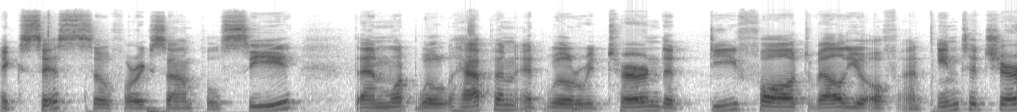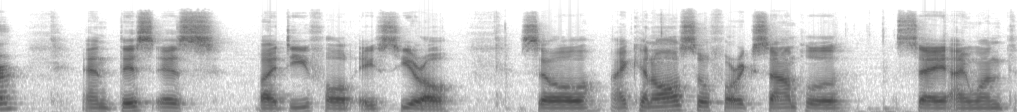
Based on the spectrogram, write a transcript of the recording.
exist, so for example C, then what will happen, it will return the default value of an integer and this is by default a zero. So I can also, for example, say I want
